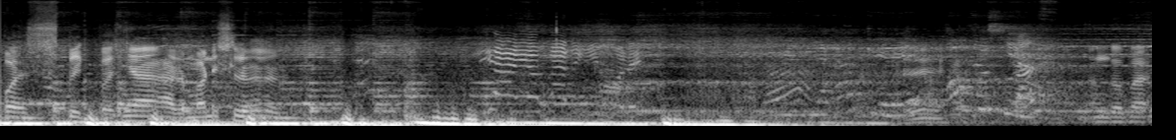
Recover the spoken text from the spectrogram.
Pos Big Bossnya harmonis lur Eh, Enggak pak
